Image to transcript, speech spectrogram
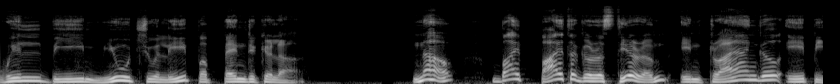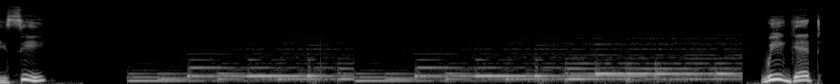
will be mutually perpendicular. Now, by Pythagoras theorem in triangle APC, we get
